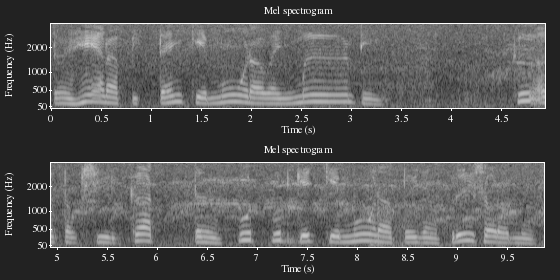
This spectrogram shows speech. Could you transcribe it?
tenhera piten ke mura ven menti. Kun al toksirkat ten put put get ke mura tu yang prisoromu.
